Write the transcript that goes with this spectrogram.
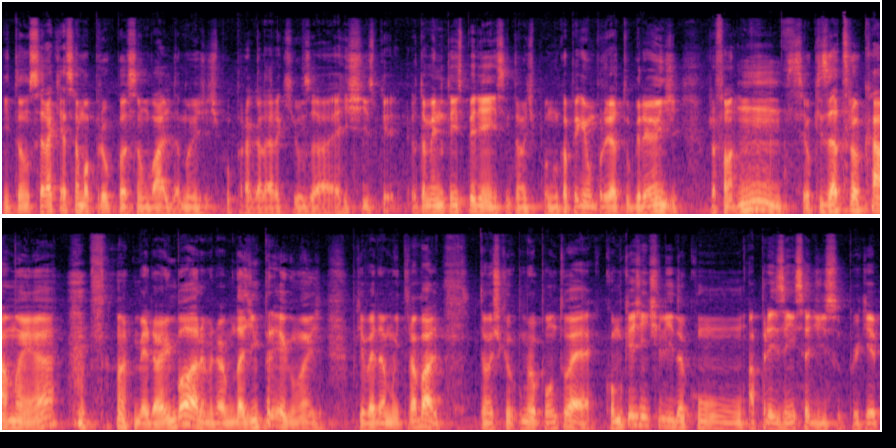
Então, será que essa é uma preocupação válida, manja? Tipo, pra galera que usa RX? Porque eu também não tenho experiência, então, tipo, eu nunca peguei um projeto grande para falar, hum, se eu quiser trocar amanhã, melhor ir embora, melhor mudar de emprego, manja, porque vai dar muito trabalho. Então, acho que o meu ponto é, como que a gente lida com a presença disso? Porque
